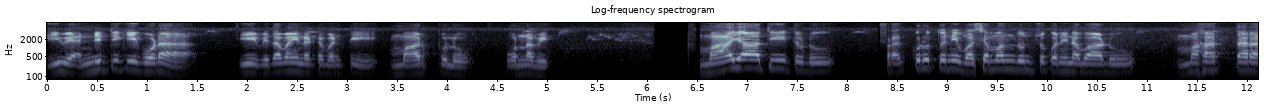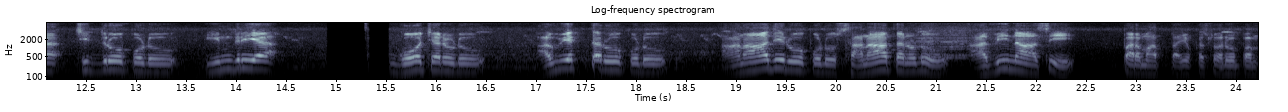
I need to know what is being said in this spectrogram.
ఇవి అన్నిటికీ కూడా ఈ విధమైనటువంటి మార్పులు ఉన్నవి. మాయాతీతుడు ప్రకృతిని వశమందుంచుకొనినవాడు మహత్తర చిద్రూపుడు ఇంద్రియ గోచరుడు అవ్యక్త రూపుడు అనాది రూపుడు సనాతనుడు అవినాశి పరమాత్మ యొక్క స్వరూపం.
